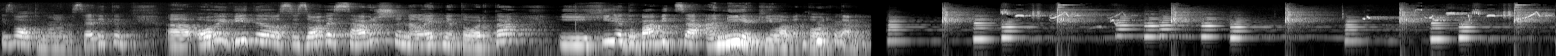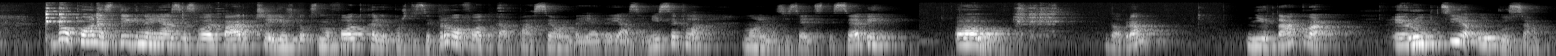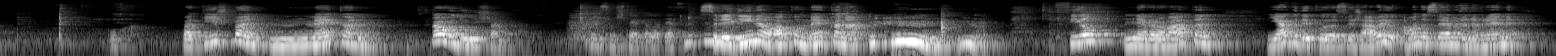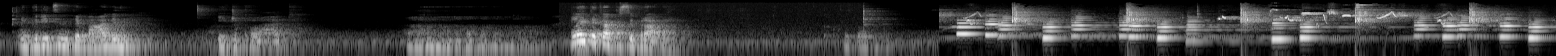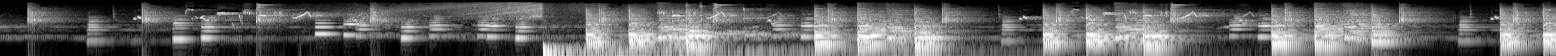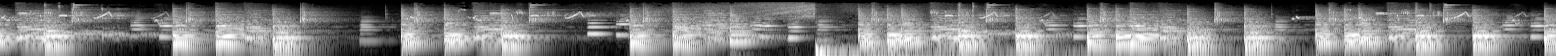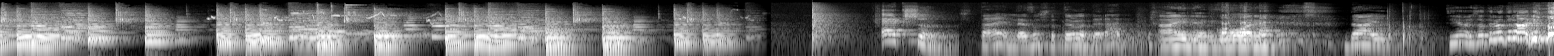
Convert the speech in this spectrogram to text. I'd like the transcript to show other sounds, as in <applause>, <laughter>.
Izvolite, molim vas, sedite. A, ovaj video se zove Savršena letnja torta i hiljadu babica, a nije kilava torta. <laughs> Dok ona stigne, ja sa svoje parče, još dok smo fotkali, pošto se prvo fotka, pa se onda jede, ja sam isekla. Molim vas, isecite sebi. Ovo Dobro. je takva erupcija ukusa. Uh, Patišpanj, mekan, kao duša. nisam štedala definitivno. Sredina ovako mekana, <clears throat> fil neverovatan, jagode koje osvežavaju, a onda s vremena na vreme gricnete badem i čokoladu. <laughs> Gledajte kako se pravi. Kako je dobro. Šta je? Ne znam šta treba da radim. Ajde, govori. <laughs> Daj, ti imaš šta treba da radim?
